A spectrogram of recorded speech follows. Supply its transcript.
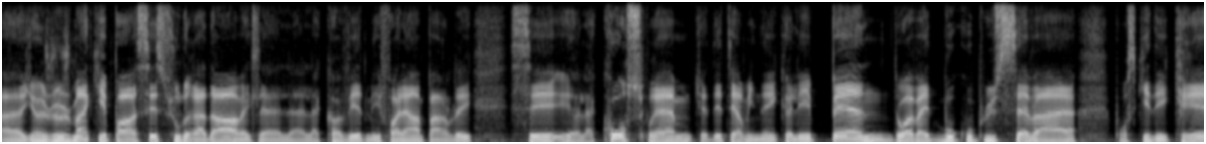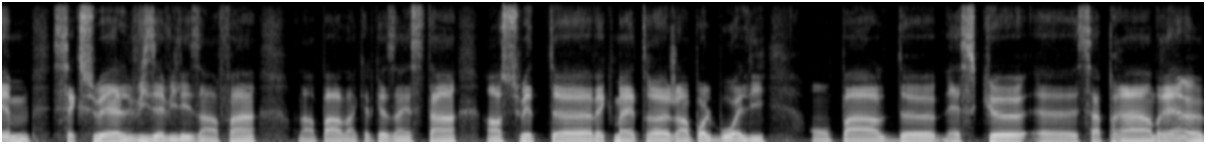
Euh, il y a un jugement qui est passé sous le radar avec la, la, COVID, mais il fallait en parler. C'est euh, la Cour suprême qui a déterminé que les peines doivent être beaucoup plus sévères pour ce qui est des crimes sexuels vis-à-vis les enfants. On en parle dans quelques instants. Ensuite, avec Maître Jean-Paul Boilly, on parle de est-ce que euh, ça prendrait un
